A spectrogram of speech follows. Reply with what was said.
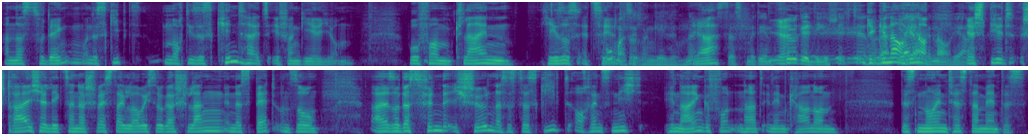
anders zu denken. Und es gibt noch dieses Kindheitsevangelium, wo vom kleinen Jesus erzählt. Thomas Evangelium, ne? Ja. Ist das mit den Vögeln die Geschichte? Genau, ja, ja, genau. genau ja. Er spielt Streiche, legt seiner Schwester, glaube ich, sogar Schlangen in das Bett und so. Also das finde ich schön, dass es das gibt, auch wenn es nicht hineingefunden hat in den Kanon des Neuen Testamentes.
